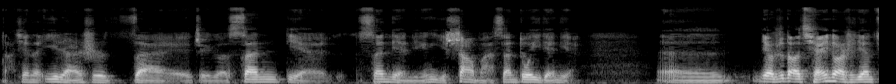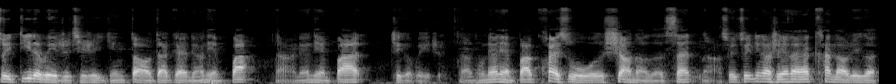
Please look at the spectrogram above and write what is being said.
啊，现在依然是在这个三点三点零以上吧，三多一点点。呃，要知道前一段时间最低的位置其实已经到大概两点八啊，两点八这个位置啊，从两点八快速上到了三啊，所以最近一段时间大家看到这个。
